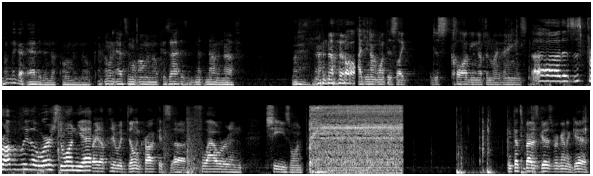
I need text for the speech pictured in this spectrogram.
I don't think I added enough almond milk. I'm gonna add some more almond milk because that is n- not enough. Not, not enough at all. I do not want this like just clogging up in my veins. Uh, this is probably the worst one yet. Right up there with Dylan Crockett's uh, flour and cheese one. I think that's about as good as we're gonna get.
